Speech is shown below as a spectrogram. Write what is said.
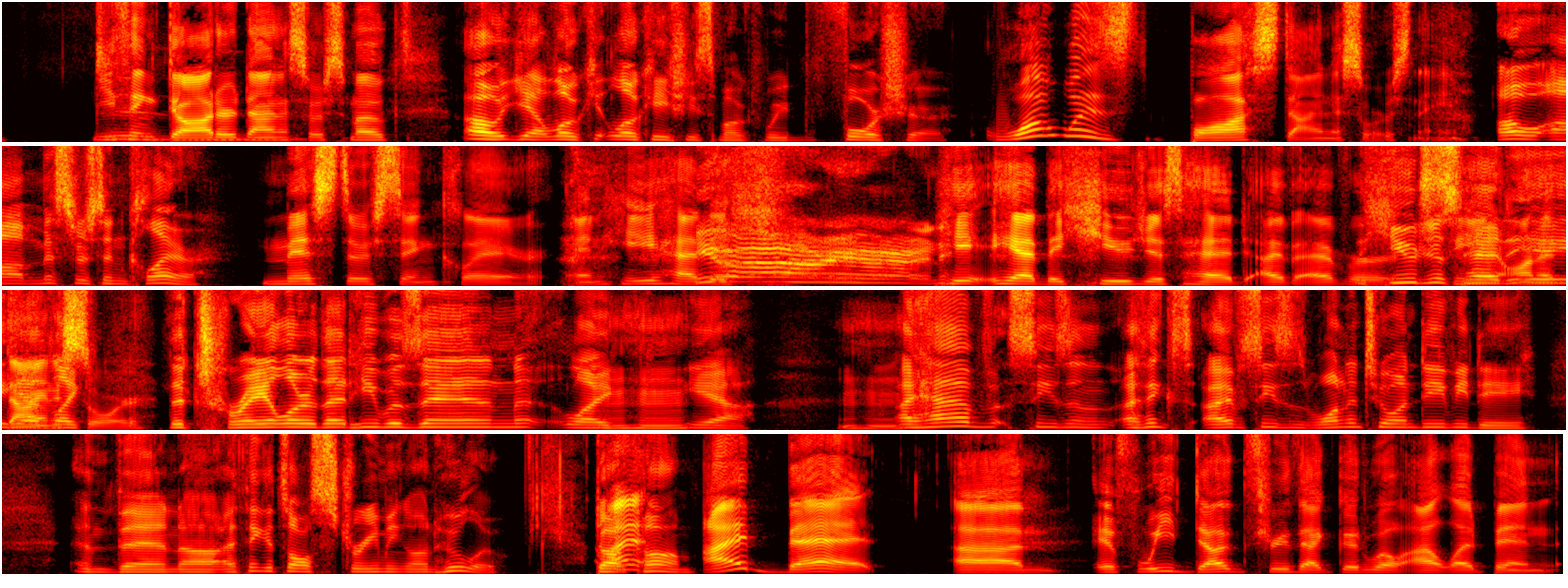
Do you think daughter dinosaur smoked? Oh yeah, Loki. Loki. She smoked weed for sure. What was boss dinosaur's name? Oh, uh, Mr. Sinclair. Mr. Sinclair, and he had the, he, he had the hugest head I've ever the hugest seen head on a he had, like, dinosaur. the trailer that he was in. Like, Mhm. yeah. Mhm. I have season. I think I have seasons one and two on DVD, and then uh, I think it's all streaming on Hulu. Dot I- com. I bet um, if we dug through that Goodwill outlet bin,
